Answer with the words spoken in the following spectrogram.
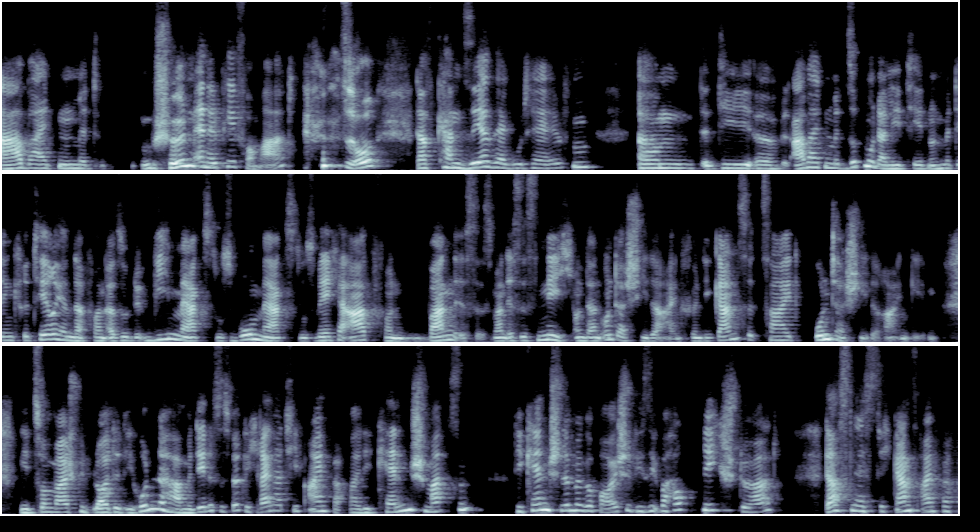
Arbeiten mit einem schönen NLP-Format. so, das kann sehr, sehr gut helfen. Ähm, die äh, arbeiten mit Submodalitäten und mit den Kriterien davon. Also wie merkst du es, wo merkst du es, welche Art von, wann ist es, wann ist es nicht und dann Unterschiede einführen. Die ganze Zeit Unterschiede reingeben. Wie zum Beispiel Leute, die Hunde haben, mit denen ist es wirklich relativ einfach, weil die kennen Schmatzen, die kennen schlimme Geräusche, die sie überhaupt nicht stört. Das lässt sich ganz einfach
